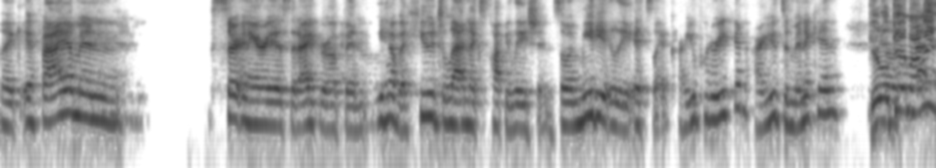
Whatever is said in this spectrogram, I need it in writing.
Like if I am in certain areas that I grew up in, we have a huge Latinx population. So immediately it's like, are you Puerto Rican? Are you Dominican? so okay, mommy.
